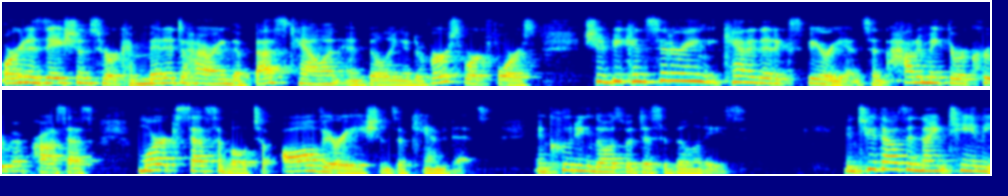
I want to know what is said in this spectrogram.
Organizations who are committed to hiring the best talent and building a diverse workforce should be considering candidate experience and how to make the recruitment process more accessible to all variations of candidates, including those with disabilities. In 2019, the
